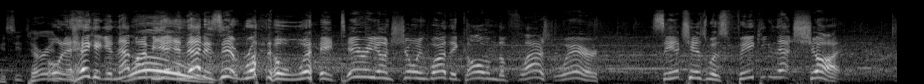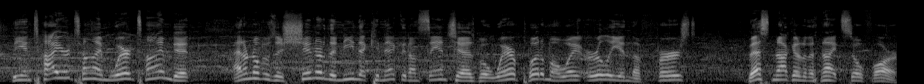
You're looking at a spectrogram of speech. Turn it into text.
You see Terry. Oh, and a heck again. That might be it. And that is it right away. Terrion showing why they call him the Flash Ware. Sanchez was faking that shot the entire time. Ware timed it. I don't know if it was a shin or the knee that connected on Sanchez, but Ware put him away early in the first. Best knockout of the night so far.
